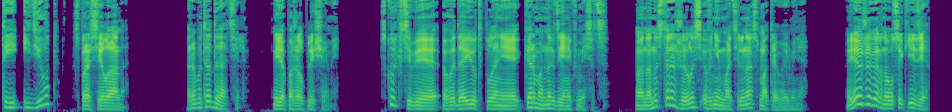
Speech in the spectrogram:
«Ты идиот?» — спросила она. «Работодатель». Я пожал плечами. «Сколько тебе выдают в плане карманных денег в месяц?» Она насторожилась, внимательно осматривая меня. Я же вернулся к еде.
